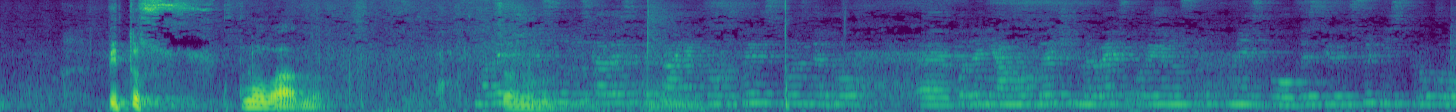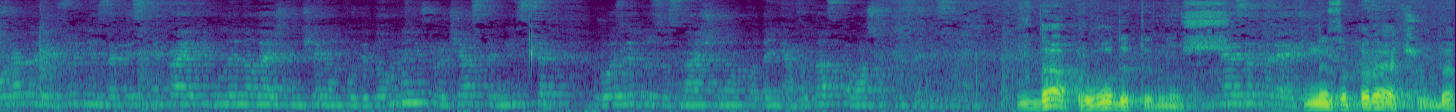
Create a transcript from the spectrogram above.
Підтас... Ну ладно. Це суду ставиться питання про можливість розгляду е, подання голови Чемеровецького районного суду Хмельницької області, відсутність прокурора та відсутність захисника, які були належним чином повідомлені про час та місце розгляду зазначеного подання. Будь ласка, ваша позиція. Да, проводити, ну ж Не заперечую. не заперечую, да.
